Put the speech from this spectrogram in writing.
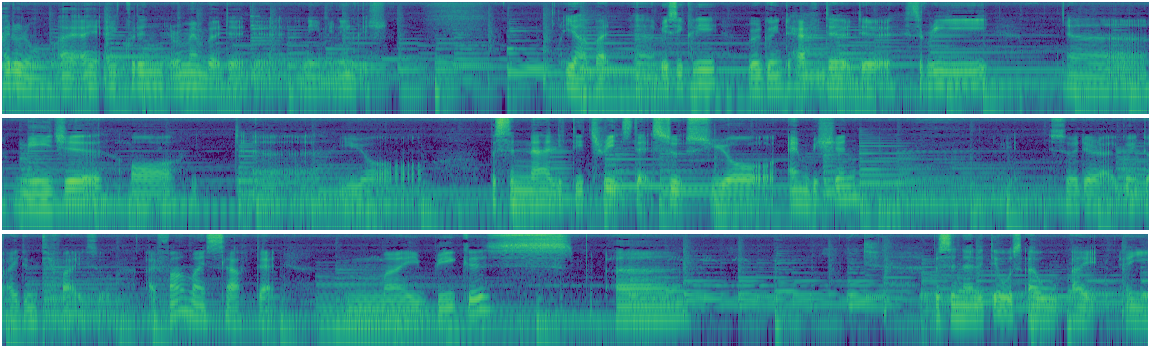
I don't know. I, I, I couldn't remember the, the name in English. Yeah, but uh, basically, we're going to have the, the three uh, major or uh, your personality traits that suits your ambition. So they're going to identify. So i found myself that my biggest uh, personality was I, I, I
